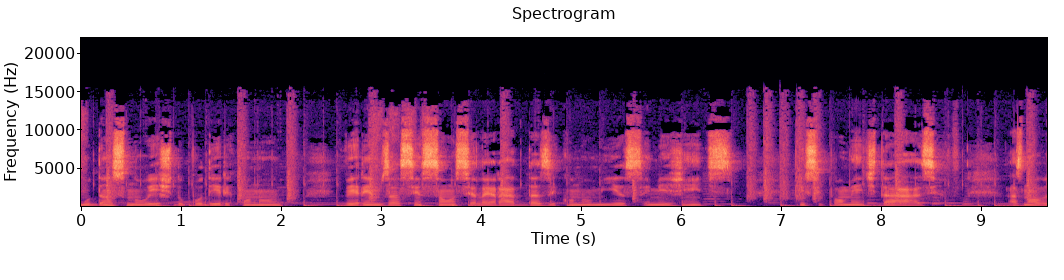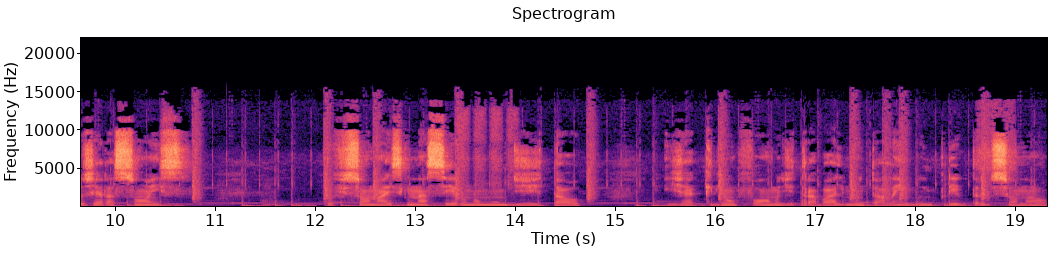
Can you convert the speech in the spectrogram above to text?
mudança no eixo do poder econômico, veremos a ascensão acelerada das economias emergentes, principalmente da Ásia. As novas gerações profissionais que nasceram no mundo digital e já criam forma de trabalho muito além do emprego tradicional.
